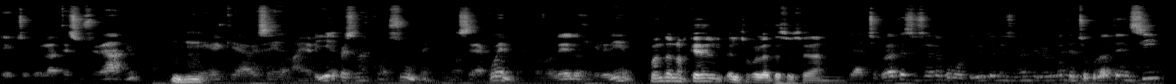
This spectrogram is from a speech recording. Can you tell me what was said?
el chocolate sucedáneo, Ujú. que es el que a veces la mayoría de personas consume y no se da cuenta cuando lee los ingredientes. Cuéntanos qué es el, el chocolate sucedáneo. Ya, el chocolate sucedáneo, como te- yo te mencioné anteriormente, el chocolate en sí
